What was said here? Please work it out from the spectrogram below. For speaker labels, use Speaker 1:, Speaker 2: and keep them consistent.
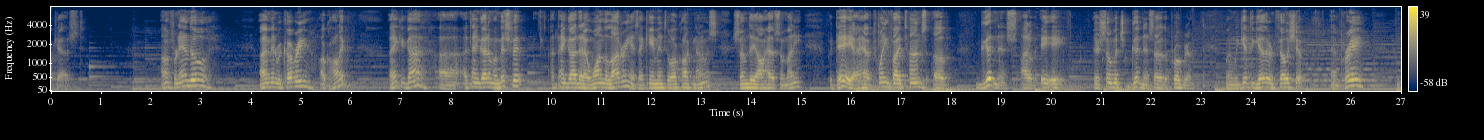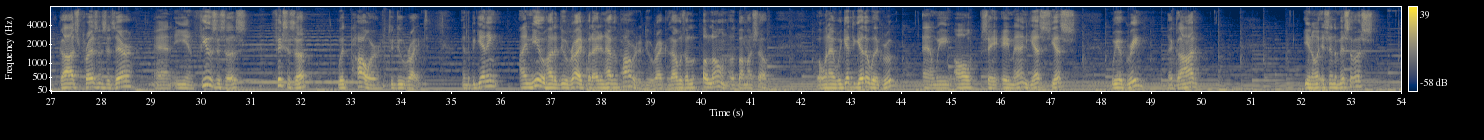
Speaker 1: broadcast. I'm Fernando. I'm in recovery, alcoholic. Thank you, God. Uh, I thank God I'm a misfit. I thank God that I won the lottery as I came into Alcoholic Anonymous. Someday I'll have some money. But today I have 25 tons of goodness out of AA. There's so much goodness out of the program. When we get together in fellowship and pray, God's presence is there and He infuses us, fixes up with power to do right. In the beginning, I knew how to do right, but I didn't have the power to do right because I was al- alone. I was by myself. But when I we get together with a group and we all say amen, yes, yes, we agree that God, you know, is in the midst of us.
